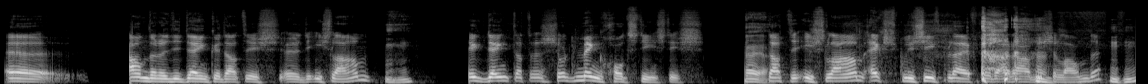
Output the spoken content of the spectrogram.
Eh, anderen die denken dat is eh, de islam. Mhm. Ik denk dat er een soort menggodsdienst is. Ja, ja. Dat de islam exclusief blijft voor de Arabische landen. Mhm.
